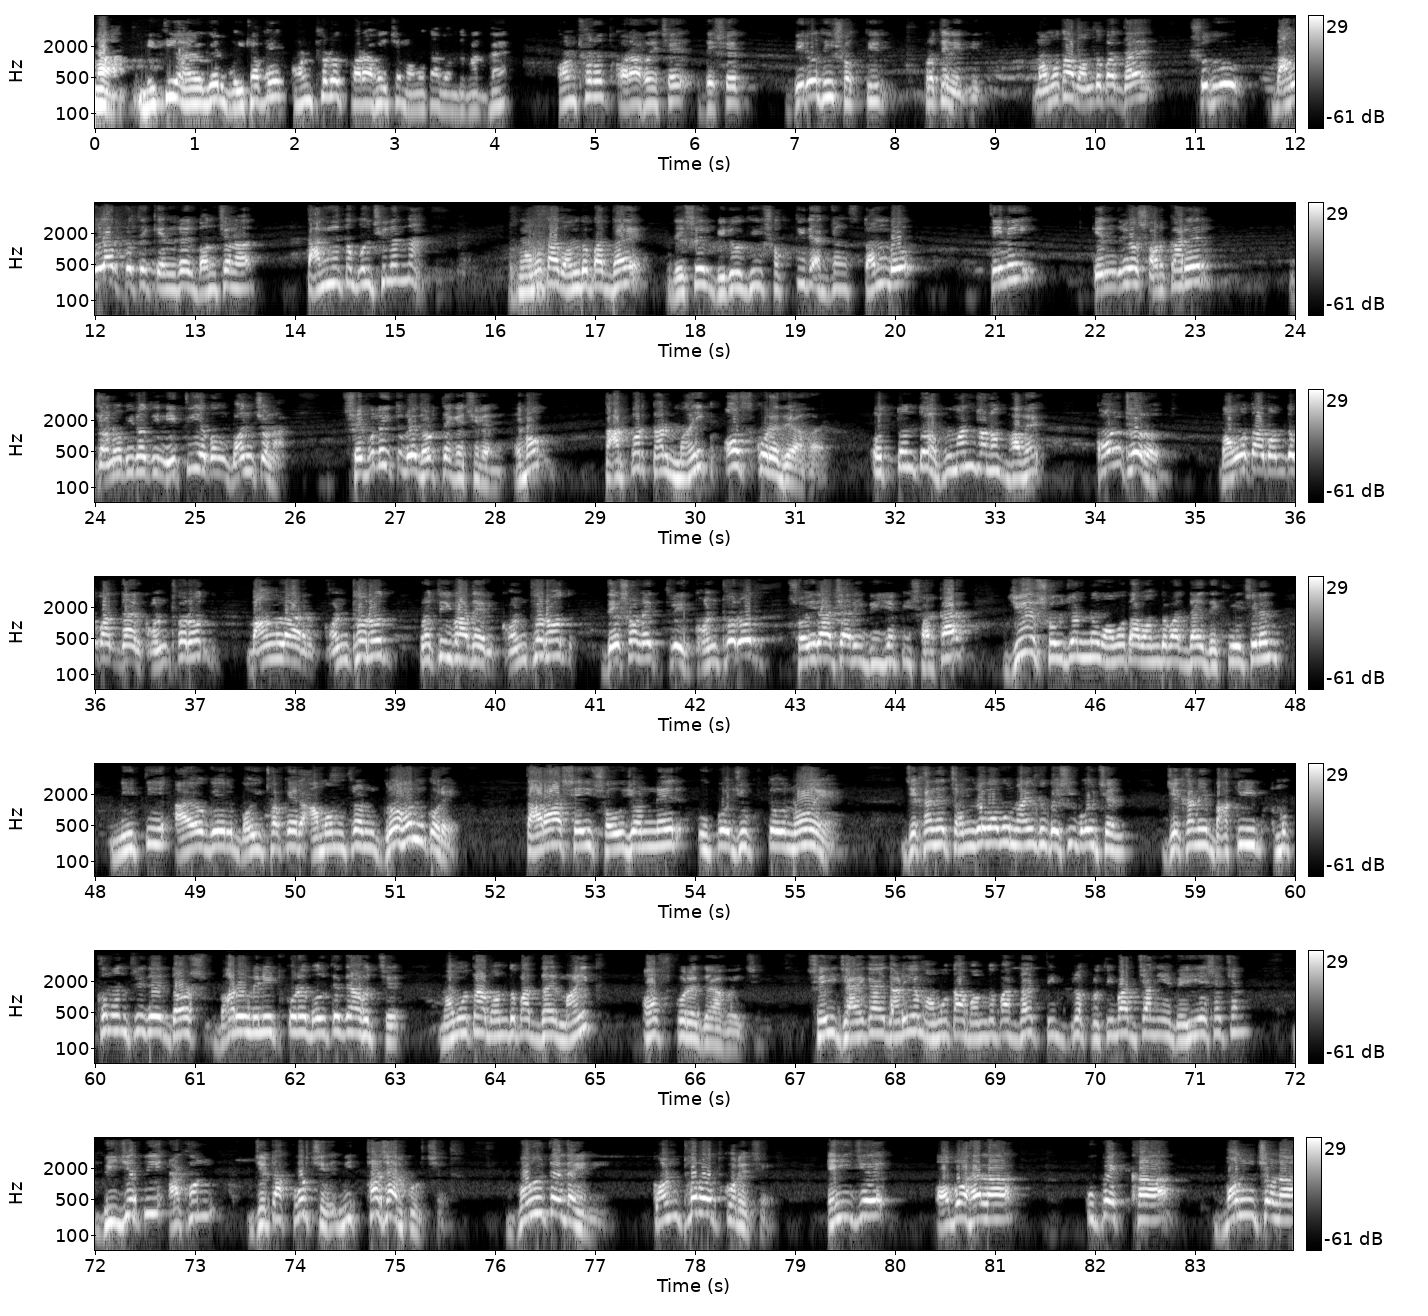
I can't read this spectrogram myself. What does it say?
না, নীতি আয়োগের বৈঠকে কণ্ঠরোধ করা হয়েছে মমতা বন্দ্যোপাধ্যায়। কণ্ঠরোধ করা হয়েছে দেশের বিরোধী শক্তির প্রতিনিধি। মমতা বন্দ্যোপাধ্যায় শুধু বাংলার প্রতি কেন্দ্রের বঞ্চনা, তা নিয়ে তো বলছিলেন না। মমতা বন্দ্যোপাধ্যায় দেশের বিরোধী শক্তির একজন স্তম্ভ। তিনি কেন্দ্রীয় সরকারের জনবিরোধী নীতি এবং বঞ্চনা, সেগুলোই তুলে ধরতে গেছিলেন এবং তারপর তার মাইক অফ করে দেওয়া হয়। অত্যন্ত অপমানজনকভাবে কণ্ঠরোধ, মমতা বন্দ্যোপাধ্যায়ের কণ্ঠরোধ, বাংলার কণ্ঠরোধ, প্রতিবাদের কণ্ঠরোধ, দেশনেত্রীর কণ্ঠরোধ, স্বৈরাচারী বিজেপি সরকার যে সৌজন্য মমতা বন্দ্যোপাধ্যায় দেখিয়েছিলেন, নীতি আয়োগের বৈঠকের আমন্ত্রণ গ্রহণ করে তারা সেই সৌজন্যের উপযুক্ত নয়। যেখানে চন্দ্রবাবু নাইডু বেশি বলছেন, যেখানে বাকি মুখ্যমন্ত্রীদের দশ বারো মিনিট করে বলতে দেওয়া হচ্ছে, মমতা বন্দ্যোপাধ্যায়ের মাইক অফ করে দেওয়া হয়েছে। সেই জায়গায় দাঁড়িয়ে মমতা বন্দ্যোপাধ্যায় তীব্র প্রতিবাদ জানিয়ে বেরিয়ে এসেছেন। বিজেপি এখন যেটা করছে, মিথ্যাচার করছে, বলতে দেয়নি, কণ্ঠরোধ করেছে। এই যে অবহেলা উপেক্ষা, বঞ্চনা,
